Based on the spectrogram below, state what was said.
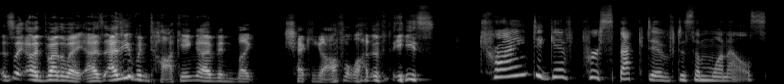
It's like uh, by the way, as as you've been talking, I've been like checking off a lot of these. Trying to give perspective to someone else.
